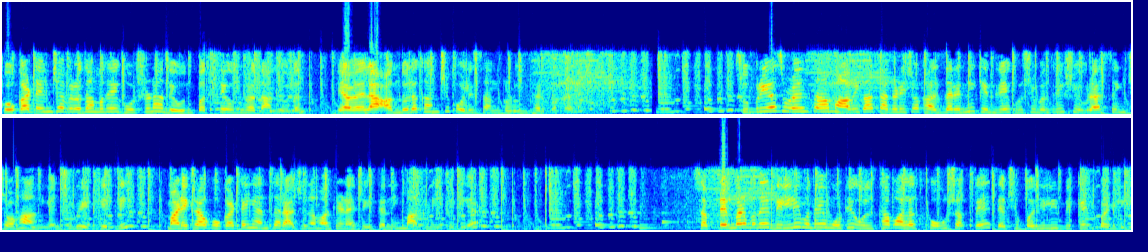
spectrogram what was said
कोकाटेंच्या विरोधामध्ये घोषणा देऊन पत्ते उधळत आंदोलन. यावेळेला आंदोलकांची पोलिसांकडून धरपकड. सुप्रिया सुळेंसह महाविकास आघाडीच्या खासदारांनी केंद्रीय कृषी मंत्री शिवराज सिंग चौहान यांची भेट घेतली. माणिकराव कोकाटे यांचा राजीनामा घेण्याची त्यांनी मागणी केली आहे. सप्टेंबरमध्ये दिल्लीमध्ये मोठी उलथापालथ होऊ शकते त्याची पहिली विकेट पडली.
